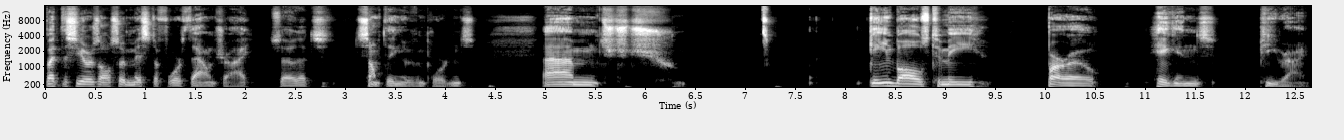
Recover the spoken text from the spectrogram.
but the Steelers also missed a fourth down try, so that's something of importance. Um, game balls to me, Burrow, Higgins, Perine.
